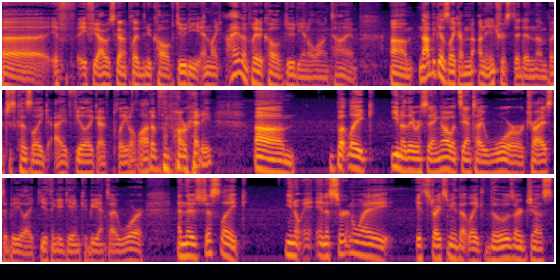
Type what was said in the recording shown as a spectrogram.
uh, if if I was going to play the new Call of Duty, and like I haven't played a Call of Duty in a long time. Um, not because like I'm uninterested in them, but just because like I feel like I've played a lot of them already. Um, but like you know they were saying, oh, it's anti-war or tries to be like you think a game could be anti-war, and there's just like you know in, in a certain way it strikes me that like those are just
